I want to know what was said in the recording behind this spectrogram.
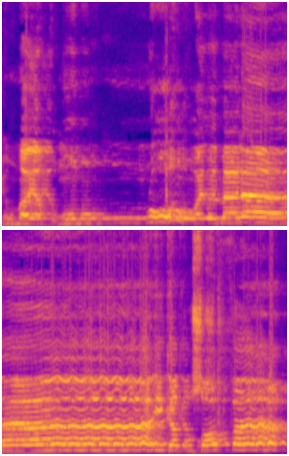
يوم يقوم الروح والملائكة صفا.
